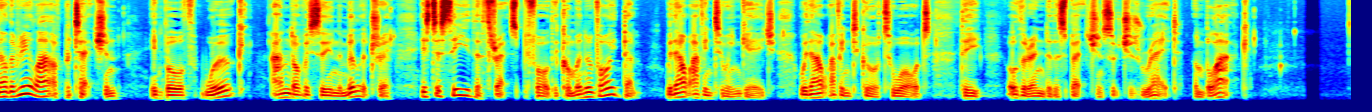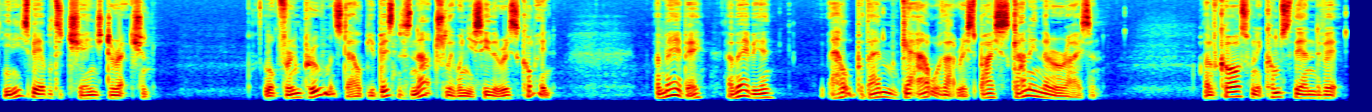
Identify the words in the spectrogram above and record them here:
Now, the real art of protection in both work and obviously in the military is to see the threats before they come and avoid them without having to engage, without having to go towards the other end of the spectrum, such as red and black. You need to be able to change direction. Look for improvements to help your business naturally when you see the risk coming. And maybe, and maybe help them get out of that risk by scanning the horizon. And of course, when it comes to the end of it,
